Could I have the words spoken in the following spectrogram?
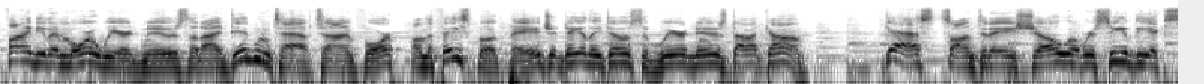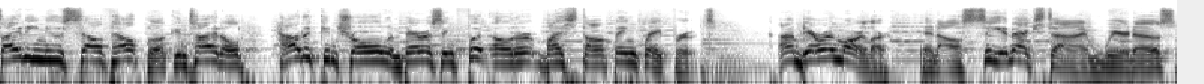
Find even more weird news that I didn't have time for on the Facebook page at dailydoseofweirdnews.com. Guests on today's show will receive the exciting new self-help book entitled How to Control Embarrassing Foot Odor by Stomping Grapefruits. I'm Darren Marlar, and I'll see you next time, Weirdos!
